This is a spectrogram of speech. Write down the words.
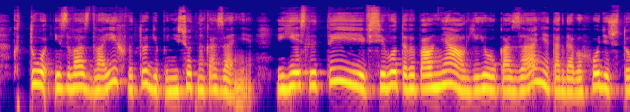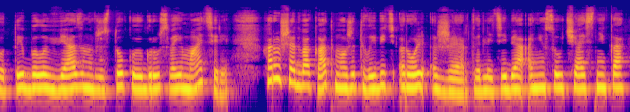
– «кто из вас двоих в итоге понесет наказание? Если ты всего-то выполнял ее указания, тогда выходит, что ты был ввязан в жестокую игру своей матери. Хороший адвокат может выбить роль жертвы для тебя, а не соучастника».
